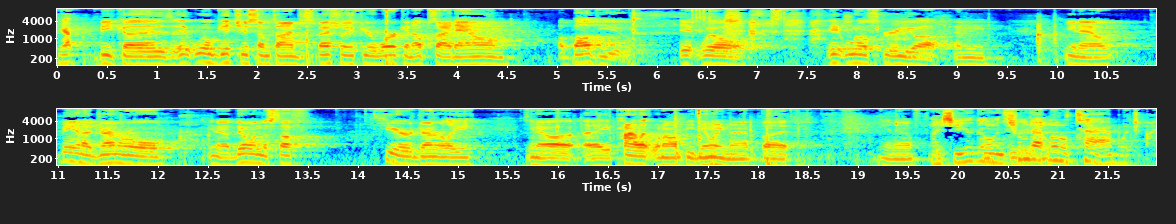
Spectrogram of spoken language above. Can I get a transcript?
yep, Because it will get you sometimes, especially if you're working upside down above you. It will, it will screw you up. And you know, being a general, you know, doing the stuff here generally, you know, a, a pilot will not be doing that, but you know, I see you're going through that little tab, which I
